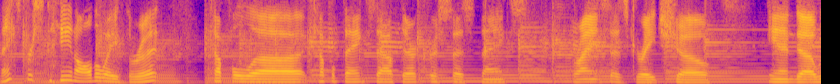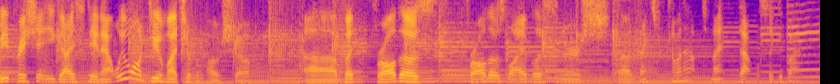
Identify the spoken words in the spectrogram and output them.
thanks for staying all the way through it. Couple uh couple thanks out there. Chris says thanks. Brian says great show. And uh, we appreciate you guys staying out. We won't do much of a post show. Uh, but for all those for all those live listeners, uh, thanks for coming out tonight. That will say goodbye.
